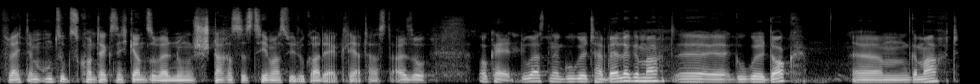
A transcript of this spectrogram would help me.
vielleicht im Umzugskontext nicht ganz so, weil du ein starres System hast, wie du gerade erklärt hast. Also, okay, du hast eine Google-Tabelle gemacht, äh, Google Doc ähm, gemacht.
